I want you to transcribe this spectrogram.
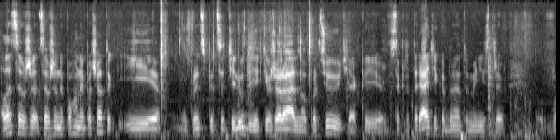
але це, вже, це вже непоганий початок, і в принципі це ті люди, які вже реально працюють, як і в секретаріаті Кабінету міністрів, в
